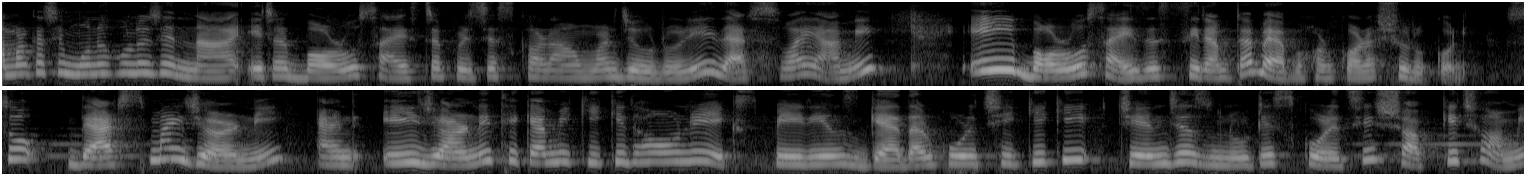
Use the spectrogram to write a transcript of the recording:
আমার কাছে মনে হলো যে না, এটার বড় সাইজটা পারচেস করা আমার জরুরি। দ্যাটস ওয়াই আমি এই বড় সাইজের সিরামটা ব্যবহার করা শুরু করি। So that's my journey and এই জার্নি থেকে আমি কী কী ধরনের এক্সপিরিয়েন্স গ্যাদার করেছি, কী কী চেঞ্জেস নোটিস করেছি সব কিছু আমি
